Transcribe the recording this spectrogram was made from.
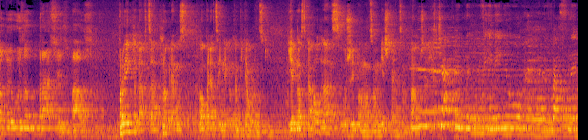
Powiatowy Urząd Pracy z. Projektodawca programu operacyjnego Kapitał Ludzki. Jednostka od lat służy pomocą mieszkańcom Wałcza. Chciałabym w imieniu własnym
